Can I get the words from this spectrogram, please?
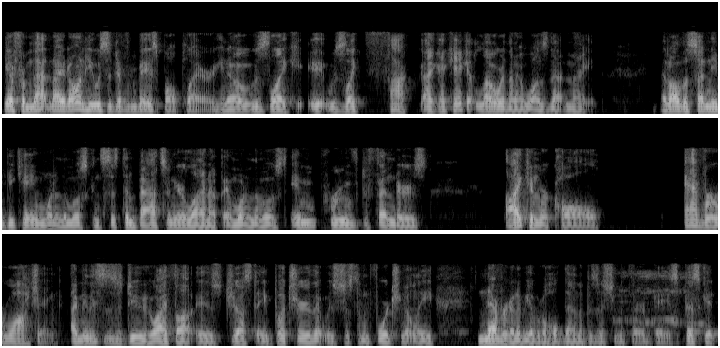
You know, from that night on, he was a different baseball player. You know, it was like it was like fuck, like I can't get lower than I was that night. And all of a sudden, he became one of the most consistent bats in your lineup and one of the most improved defenders I can recall ever watching. I mean, this is a dude who I thought is just a butcher that was just unfortunately never going to be able to hold down the position at third base. Biscuit,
